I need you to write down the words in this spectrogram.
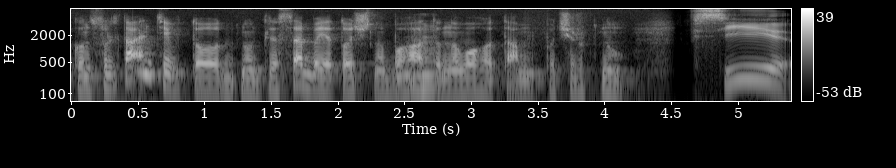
консультантів, то ну, для себе я точно багато нового там почерпну. Всі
